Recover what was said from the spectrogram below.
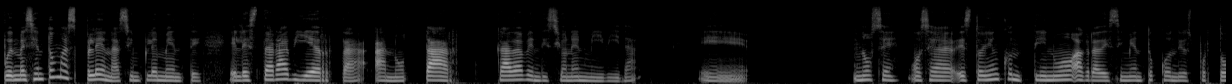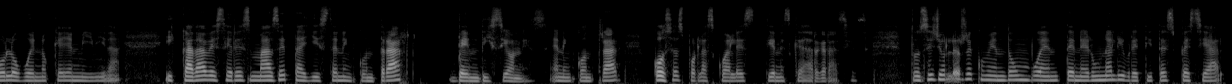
pues me siento más plena simplemente. El estar abierta a notar cada bendición en mi vida. Eh, no sé, o sea, estoy en continuo agradecimiento con Dios por todo lo bueno que hay en mi vida y cada vez eres más detallista en encontrar bendiciones, en encontrar cosas por las cuales tienes que dar gracias. Entonces yo les recomiendo un buen tener una libretita especial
